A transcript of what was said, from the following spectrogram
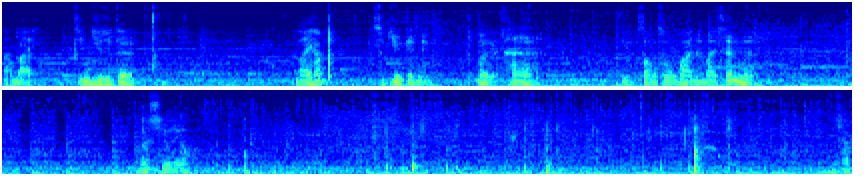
สามใบทิ้งฮิวซิเกอร์ ไลท์ครับ สกิลเกนหนึ่ง เปิดห้าหยิบสองสูงกว่าหนึ่งใบขึ้นมือเราชิวเร็วนะครับ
